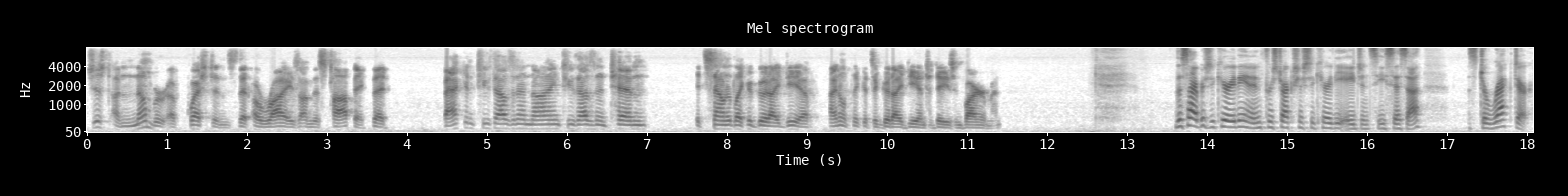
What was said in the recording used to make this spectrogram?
just a number of questions that arise on this topic that back in 2009, 2010, it sounded like a good idea. I don't think it's a good idea in today's environment. The Cybersecurity and Infrastructure Security Agency, CISA, director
